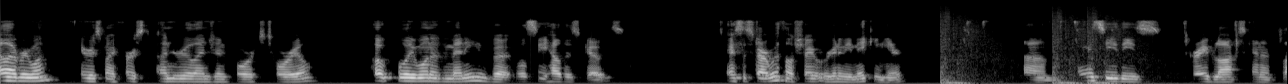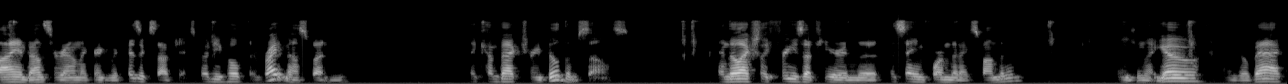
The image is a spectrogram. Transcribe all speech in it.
Hello everyone, here is my first Unreal Engine 4 tutorial. Hopefully one of many, but we'll see how this goes. As to start with, I'll show you what we're going to be making here. Um, you can see these gray blocks kind of fly and bounce around like regular physics objects, but if you hold the right mouse button, they come back to rebuild themselves. And they'll actually freeze up here in the, the same form that I spawned them in. And you can let go, and go back,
